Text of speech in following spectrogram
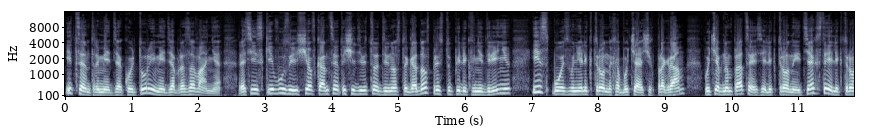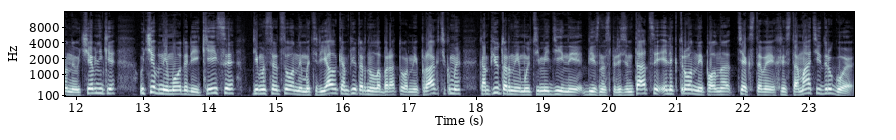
и центры медиакультуры и медиаобразования. Российские вузы еще в конце 1990-х годов приступили к внедрению и использованию электронных обучающих программ в учебном процессе, электронные тексты, электронные учебники, учебные модули и кейсы, демонстрационный материал, компьютерно-лабораторные практикумы, компьютерные мультимедийные бизнес-презентации, электронные полнотекстовые хрестоматии и другое,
